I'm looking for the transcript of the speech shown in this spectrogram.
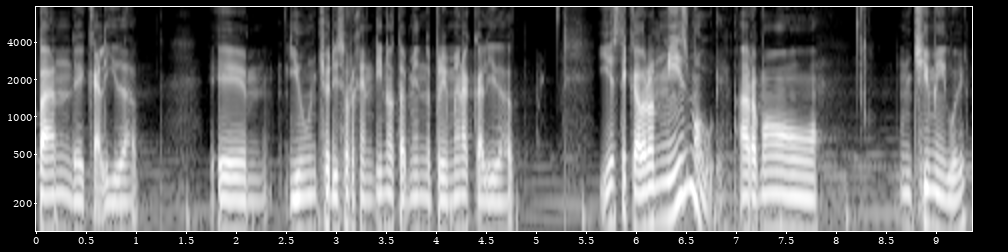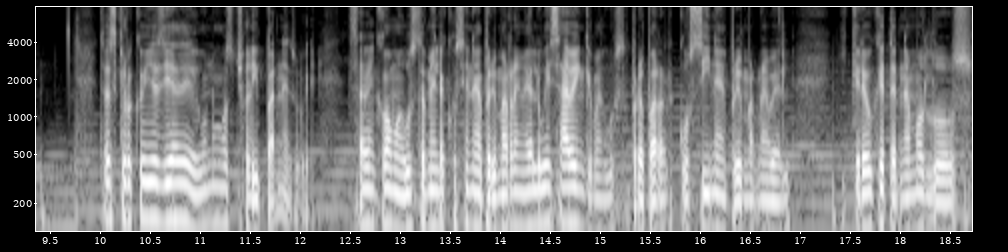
Pan de calidad. Eh, y un chorizo argentino también de primera calidad. Y este cabrón mismo, güey, armó un chimi, güey. Entonces creo que hoy es día de unos choripanes, güey. Saben cómo me gusta a mí la cocina de primer nivel, güey. Saben que me gusta preparar cocina de primer nivel. Y creo que tenemos los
